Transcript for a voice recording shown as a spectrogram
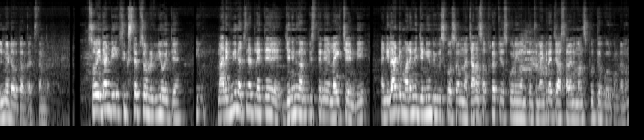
ఎలిమినేట్ అవుతారు ఖచ్చితంగా. సో ఇదండి సిక్స్త్ ఎపిసోడ్ రివ్యూ అయితే. నా రివ్యూ నచ్చినట్లయితే జెన్యున్గా అనిపిస్తేనే లైక్ చేయండి. అండ్ ఇలాంటి మరిన్ని జెన్యున్ రివ్యూస్ కోసం నా ఛానల్ సబ్స్క్రైబ్ చేసుకొని నన్ను కొంచెం ఎంకరేజ్ చేస్తారని మనస్ఫూర్తిగా కోరుకుంటాను.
